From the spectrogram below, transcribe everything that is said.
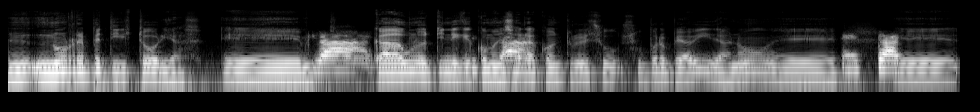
no repetir historias. Eh, cada uno tiene que comenzar a construir su, su propia vida, ¿no? Eh, eh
